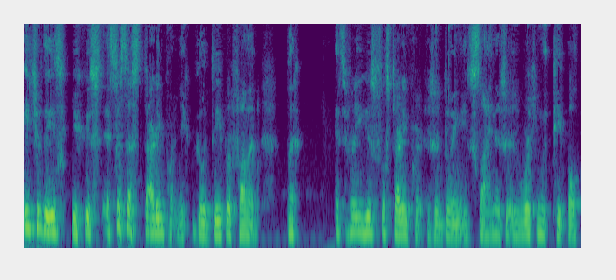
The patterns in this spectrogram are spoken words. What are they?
each of these, you could, it's just a starting point. You can go deeper from it, but it's a very useful starting point as you're doing each sign, as you're working with people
